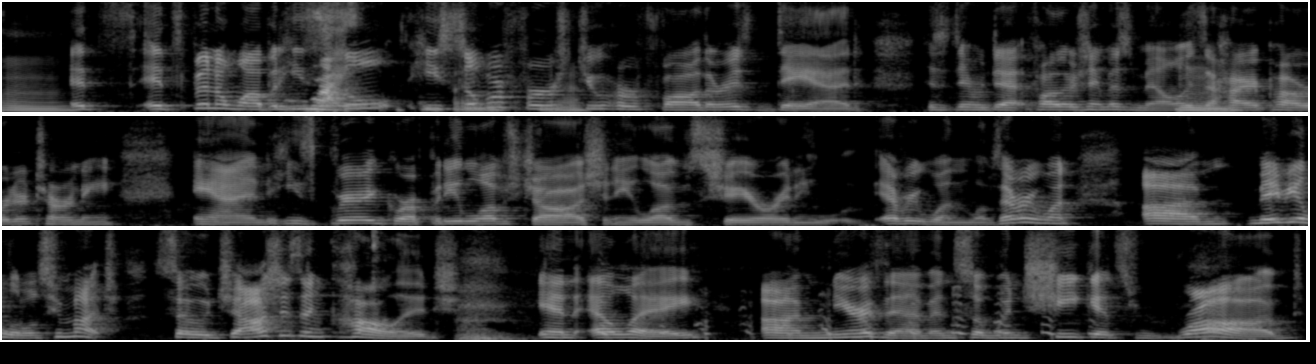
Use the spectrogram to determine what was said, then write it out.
Mm. It's it's been a while, but he Right. still he still refers yeah. to her father as dad. His their dad, father's name is Mel. He's a Mm. high powered attorney, and he's very gruff, but he loves Josh and he loves Cher and he everyone loves everyone. Um, maybe a little too much. So Josh is in college in L.A. Um, near them, and so when she gets robbed,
